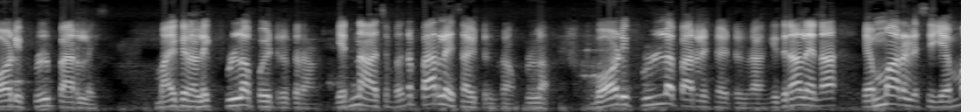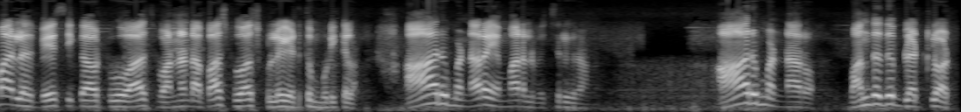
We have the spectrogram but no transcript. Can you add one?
பாடி ஃபுல் பேரலைஸ் மயக்க நிலைக்கு ஃபுல்லாக போயிட்டு இருக்கிறாங்க என்ன ஆச்சு பார்த்தீங்கன்னா பேரலைஸ் ஆகிட்டு இருக்காங்க ஃபுல்லாக பாடி ஃபுல்லாக பேரலைஸ் ஆகிட்டு இருக்காங்க இதனால என்ன? எம்ஆர்எல்எஸ் எம்ஆர்எல் பேசிக்காக two hours one and half hours two ஹவர்ஸ்க்குள்ளே எடுத்து முடிக்கலாம். ஆறு மணி நேரம் எம்ஆர்எல் வச்சிருக்காங்க ஆறு மணி நேரம். வந்தது பிளட் கிளாட்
